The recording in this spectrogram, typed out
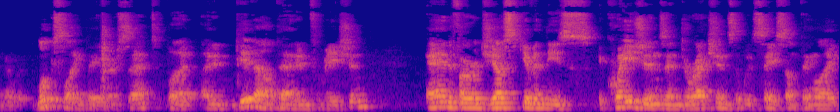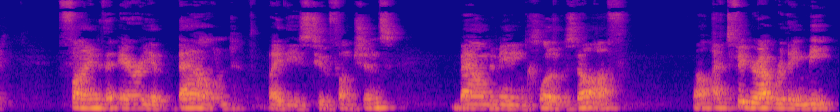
I know it looks like they intersect, but I didn't give out that information. And if I were just given these equations and directions that would say something like, find the area bound by these two functions, bound meaning closed off, well, I have to figure out where they meet.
